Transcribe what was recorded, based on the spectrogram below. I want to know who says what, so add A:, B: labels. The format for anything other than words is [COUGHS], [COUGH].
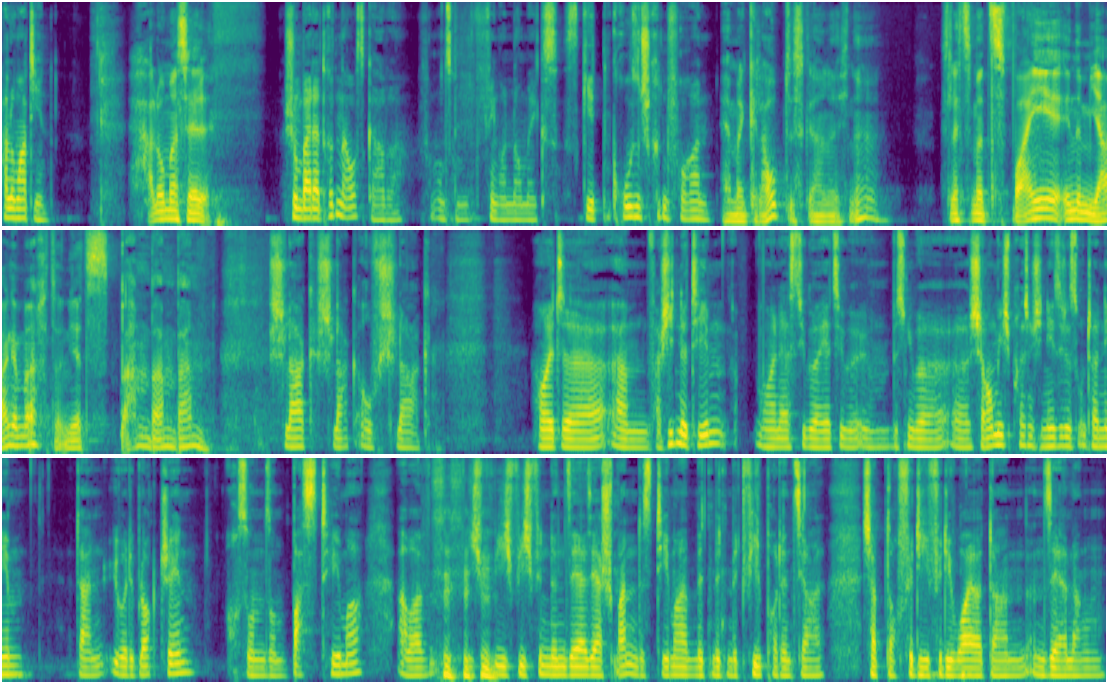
A: Hallo Martin.
B: Hallo Marcel.
A: Schon bei der dritten Ausgabe von unserem Fingernomics. Es geht in großen Schritten voran.
B: Ja, man glaubt es gar nicht, ne? Das letzte Mal zwei in einem Jahr gemacht und jetzt bam, bam, bam.
A: Schlag, Schlag auf Schlag. Heute ähm, verschiedene Themen. Wir wollen erst über jetzt über ein bisschen über äh, Xiaomi sprechen, chinesisches Unternehmen, dann über die Blockchain, auch so ein, so ein Bass-Thema, aber wie [LAUGHS] ich, wie, ich, wie ich finde, ein sehr, sehr spannendes Thema mit, mit, mit viel Potenzial. Ich habe doch für die, für die Wired da einen, einen sehr langen,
